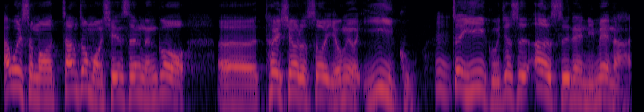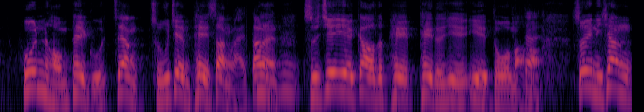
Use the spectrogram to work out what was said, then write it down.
啊，为什么张忠谋先生能够呃退休的时候拥有一亿股？嗯。这一亿股就是二十年里面啊，分红配股这样逐渐配上来。当然，直接越高的配配的越越多嘛。哈。所以你像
